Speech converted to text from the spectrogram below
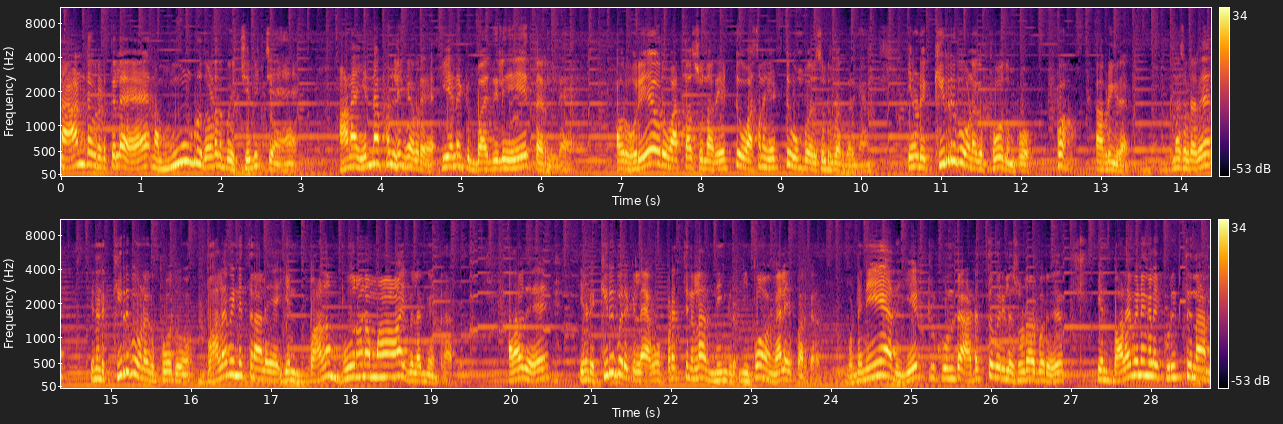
நான் ஆண்டவர் இடத்துல நான் மூன்று தடவை போய் செபிச்சேன் ஆனா என்ன பண்ணலைங்க அவரு? எனக்கு பதிலே தரல. அவர் ஒரே ஒரு வார்த்தா சொன்னார். எட்டு வசனம் எட்டு ஒன்பது சொல்லிட்டு பாருங்க. என்னுடைய கிருபு உனக்கு போதும் போ போ அப்படிங்கிறார். என்ன சொல்றாரு? என்னோட கிருபு உனக்கு போதும். பலவீனத்தினாலே என் பலம் பூரணமாய் விளங்குகின்றார். அதாவது என்னுடைய கிருப இருக்குல்ல உன் பிரச்சனைலாம் நீங்கள் அது நீங்கிடும். நீ போ அவன் வேலையை பார்க்கிறார் உடனே அதை ஏற்றுக்கொண்டு அடுத்த வரியில் சொல்ற பாரு என் பலவீனங்களை குறித்து நான்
